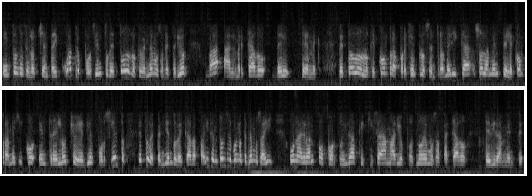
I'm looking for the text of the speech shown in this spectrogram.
entonces el 84% de todo lo que vendemos al exterior va al mercado del TEMEC de todo lo que compra, por ejemplo, Centroamérica, solamente le compra a México entre el 8 y el 10%, esto dependiendo de cada país. Entonces, bueno, tenemos ahí una gran oportunidad que quizá, Mario, pues no hemos atacado debidamente.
